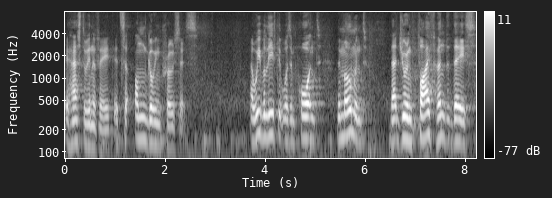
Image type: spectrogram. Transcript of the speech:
It has to innovate. It's an ongoing process. And we believed it was important the moment that during 500 days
